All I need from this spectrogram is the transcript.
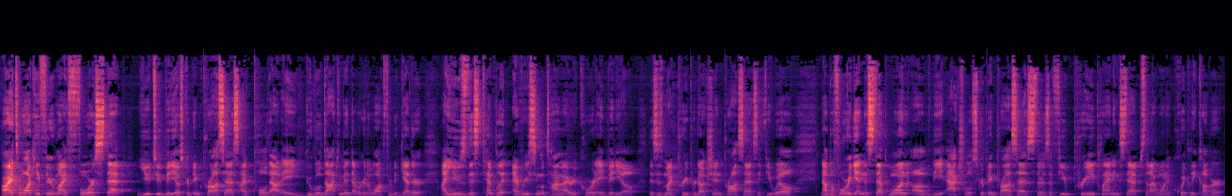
All right, to walk you through my four step YouTube video scripting process, I pulled out a Google document that we're gonna walk through together. I use this template every single time I record a video. This is my pre production process, if you will. Now, before we get into step one of the actual scripting process, there's a few pre-planning steps that I want to quickly cover.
